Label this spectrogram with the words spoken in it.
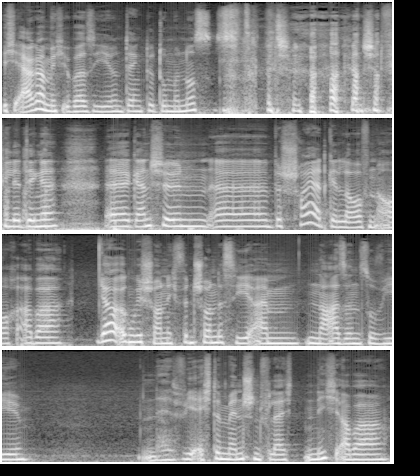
Ich ärgere mich über sie und denke, du dumme Nuss. Ganz schön, ganz schön viele Dinge, äh, ganz schön äh, bescheuert gelaufen auch. Aber ja, irgendwie schon. Ich finde schon, dass sie einem nah sind, so wie, ne, wie echte Menschen vielleicht nicht, aber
